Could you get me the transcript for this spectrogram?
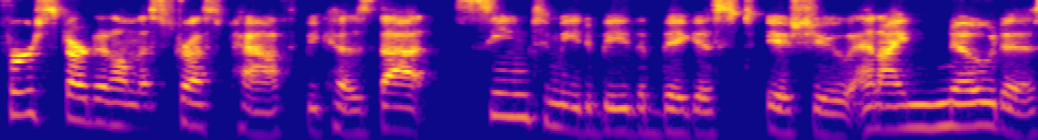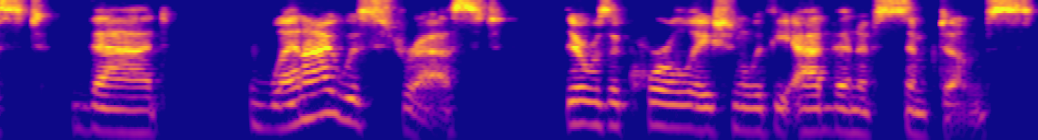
first started on the stress path because that seemed to me to be the biggest issue and i noticed that when i was stressed there was a correlation with the advent of symptoms.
